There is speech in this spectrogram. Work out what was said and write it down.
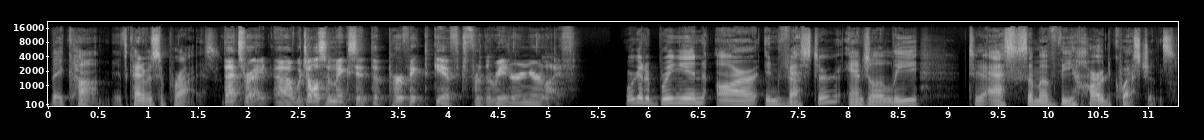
they come. It's kind of a surprise. That's right, uh, which also makes it the perfect gift for the reader in your life. We're going to bring in our investor, Angela Lee, to ask some of the hard questions.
